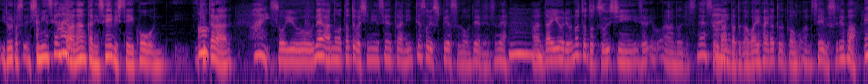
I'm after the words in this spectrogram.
いろいろ市民センターなんかに整備していこう、いけたら、はい。そういうね、あの、例えば市民センターに行ってそういうスペースでですね、うん。あの大容量のちょっと通信、あのですね、そういうはい。LAN だとか Wi-Fi だとかを整備すれば、え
